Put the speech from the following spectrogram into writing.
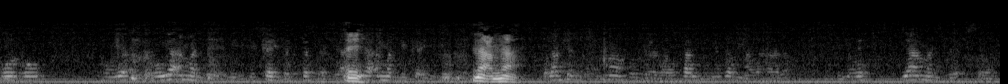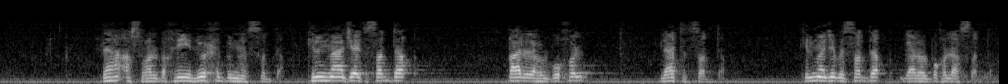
أقول هو هو لكي تتسع يعني إيه؟ يعمل لكي نعم نعم. ولكن ما هو على هذا يعمل بإحسان لا أصل البخيل يحب أن يتصدق. كل ما جاء يتصدق قال له البخل لا تتصدق. كل ما جاء يتصدق قال له البخل لا تصدق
